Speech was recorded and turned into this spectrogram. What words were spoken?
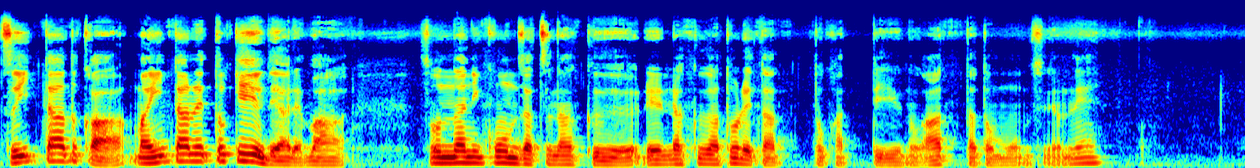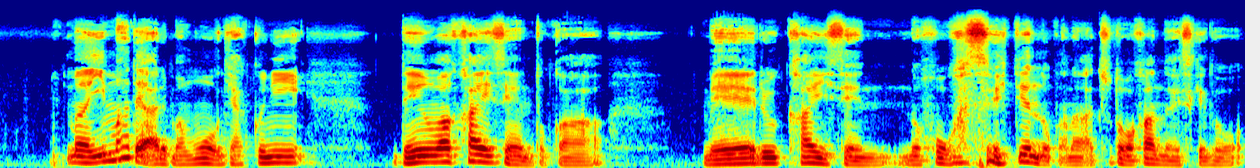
ツイッターとか、まあインターネット経由であれば、そんなに混雑なく連絡が取れたとかっていうのがあったと思うんですよね。まあ今であればもう逆に電話回線とかメール回線の方が空いてんのかな？ちょっとわかんないですけど、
